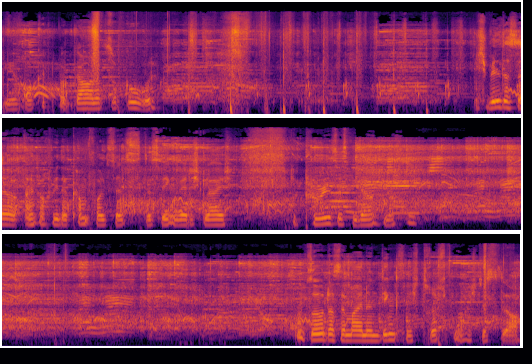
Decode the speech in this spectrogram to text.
Die Rocket war gar nicht so gut. Ich will, dass er einfach wieder Kampfholz setzt. Deswegen werde ich gleich die Princess wieder machen. Und so, dass er meinen Dings nicht trifft, mache ich das so.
